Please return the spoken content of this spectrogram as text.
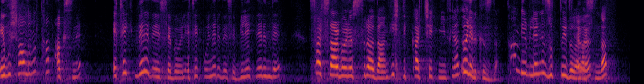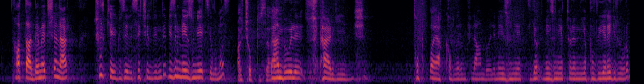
Ebru Şallı'nın tam aksine etek neredeyse böyle etek boyu neredeyse bileklerinde saçlar böyle sıradan hiç dikkat çekmeyin falan öyle bir kızdı. Tam birbirlerinin zıttıydılar Evet. aslında. Hatta Demet Şener Türkiye güzeli seçildiğinde bizim mezuniyet yılımız. Ay çok güzel. Ben böyle süper giyinmişim. Topuklu ayakkabılarım falan böyle mezuniyet ya- mezuniyet töreninin yapıldığı yere giriyorum.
